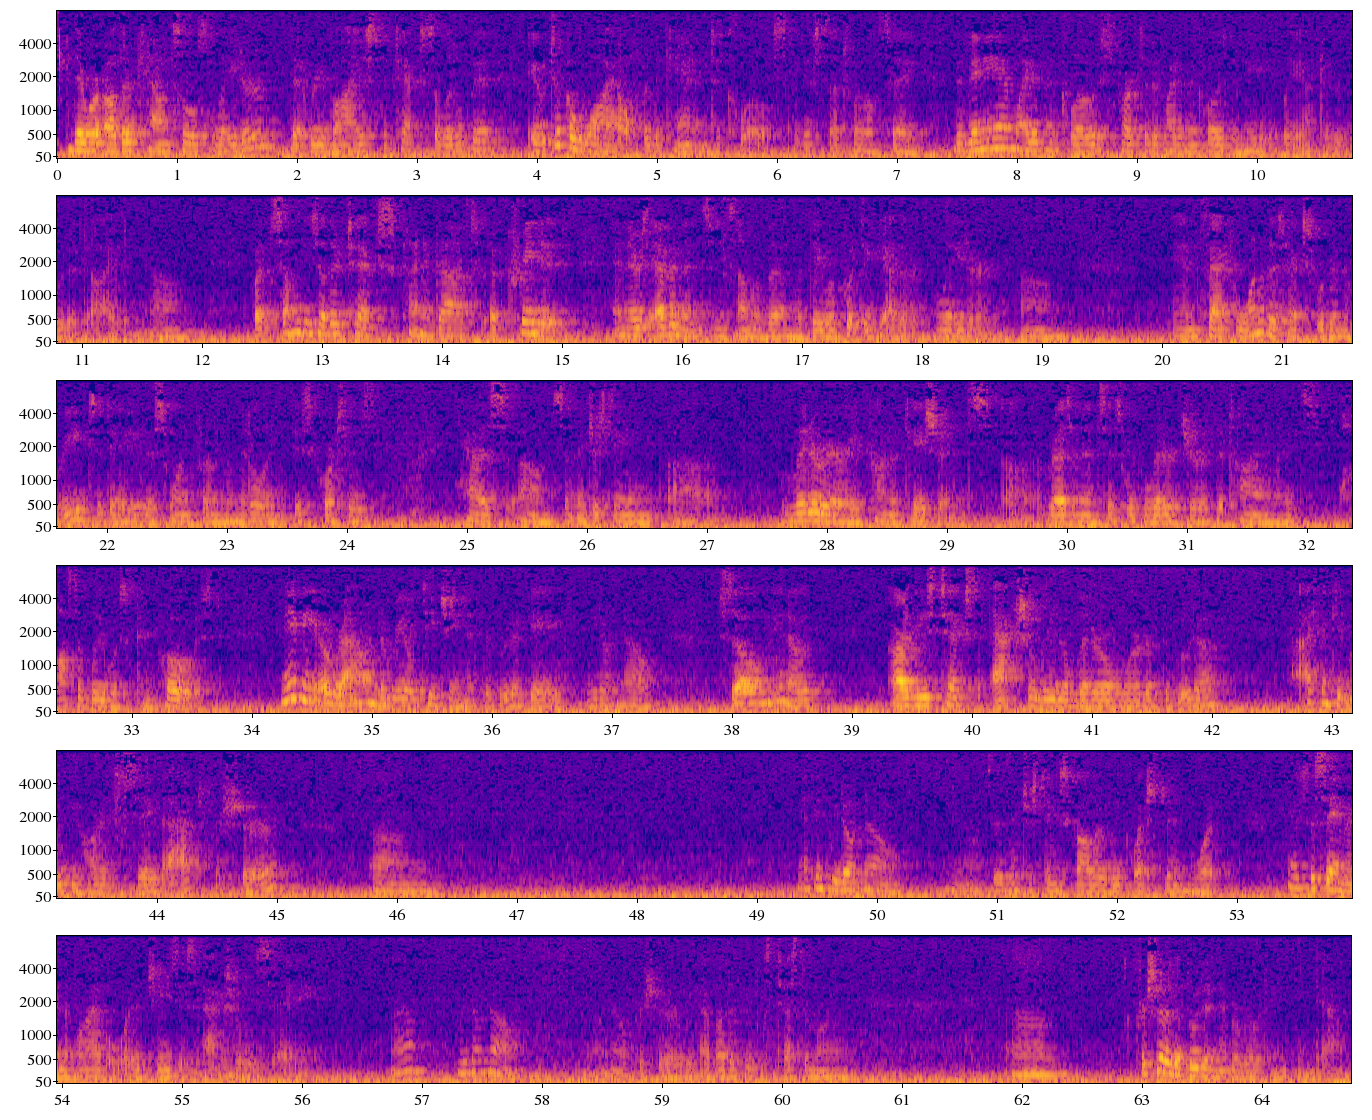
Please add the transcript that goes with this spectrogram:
there were other councils later that revised the text a little bit. It took a while for the canon to close. I guess that's what I'll say. The Vinaya might have been closed. Parts of it might have been closed immediately after the Buddha died. Um, but some of these other texts kind of got accreted, and there's evidence in some of them that they were put together later. Um, in fact, one of the texts we're going to read today, this one from the Middle Length Discourses, has um, some interesting uh, literary connotations, uh, resonances with literature at the time, and it possibly was composed maybe around a real teaching that the Buddha gave. We don't know. So, you know, are these texts actually the literal word of the Buddha? I think it would be hard to say that for sure. Um, I think we don't know. You know, it's an interesting scholarly question. What it's the same in the Bible. What did Jesus actually say? Well, we don't know. We don't know for sure. We have other people's testimony. Um, for sure, the Buddha never wrote anything down.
